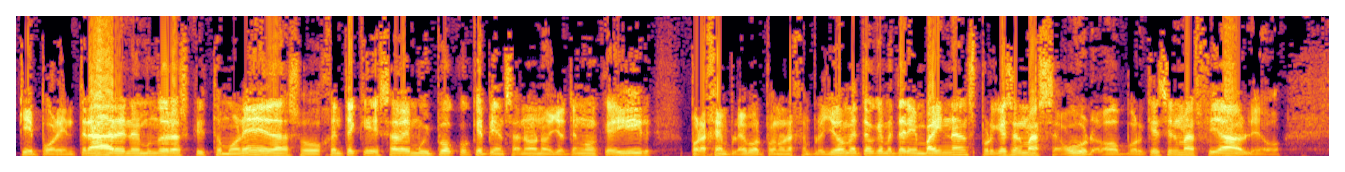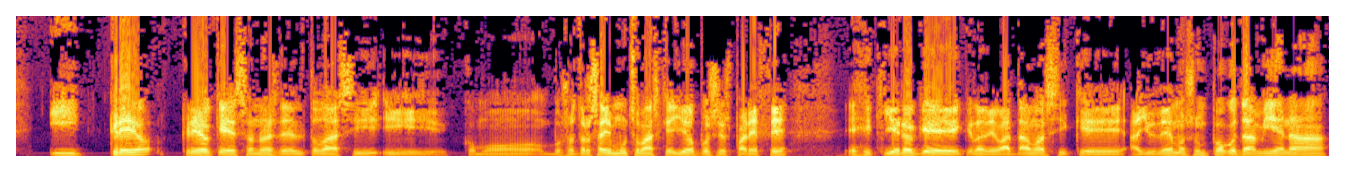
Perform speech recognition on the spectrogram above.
que por entrar en el mundo de las criptomonedas o gente que sabe muy poco que piensa, no, no, yo tengo que ir, por ejemplo, eh, por poner un ejemplo, yo me tengo que meter en Binance porque es el más seguro o porque es el más fiable o y creo, creo que eso no es del todo así y como vosotros sabéis mucho más que yo, pues si os parece, eh, quiero que, que lo debatamos y que ayudemos un poco también a,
